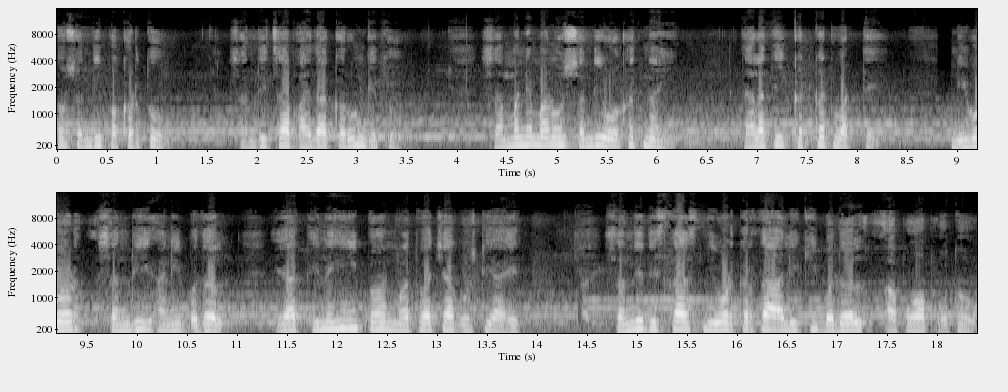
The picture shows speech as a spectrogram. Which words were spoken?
तो संधी पकडतो संधीचा फायदा करून घेतो. सामान्य माणूस संधी ओळखत नाही त्याला ती कटकट वाटते. निवड संधी आणि बदल या तीनही पण महत्त्वाच्या गोष्टी आहेत. संधी दिसताच निवड करता आली की बदल आपोआप होतो.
